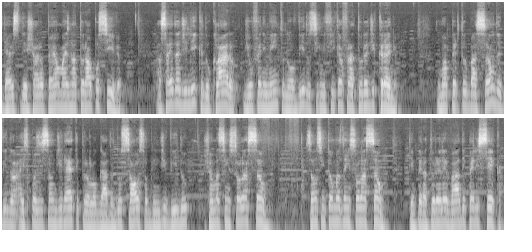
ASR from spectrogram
deve-se deixar o pé o mais natural possível. A saída de líquido claro de um ferimento no ouvido significa fratura de crânio. Uma perturbação devido à exposição direta e prolongada do sol sobre o indivíduo chama-se insolação. São sintomas da insolação: temperatura elevada e pele seca.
